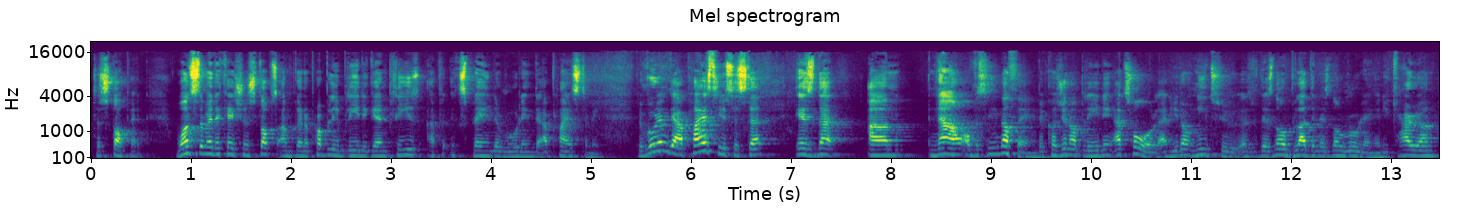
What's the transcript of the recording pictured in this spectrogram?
to stop it. Once the medication stops, I'm going to probably bleed again. Please explain the ruling that applies to me. The ruling that applies to you, sister, is that um, now obviously nothing because you're not bleeding at all and you don't need to. There's no blood and there's no ruling, and you carry on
